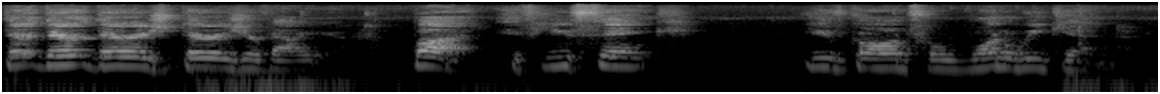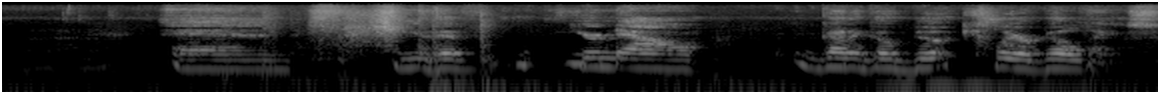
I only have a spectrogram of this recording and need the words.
There, there, there is, there is your value. But if you think you've gone for one weekend and you have, you're now going to go build, clear buildings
